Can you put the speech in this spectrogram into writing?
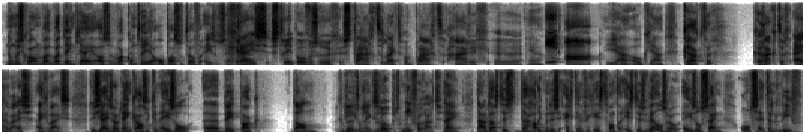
Noem eens gewoon, wat, wat denk jij, als, wat komt er in jou op als we het over ezels hebben? Grijs, streep over zijn rug, staart, lijkt op een paard, harig. eh Ja. ia. Ja, ook ja. Karakter? Karakter, eigenwijs. Eigenwijs. Dus jij zou denken, als ik een ezel eh beetpak, dan gebeurt er niks. loopt niet vooruit. Nee, nou dat is dus, daar had ik me dus echt in vergist. Want er is dus wel zo. Ezels zijn ontzettend lief,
